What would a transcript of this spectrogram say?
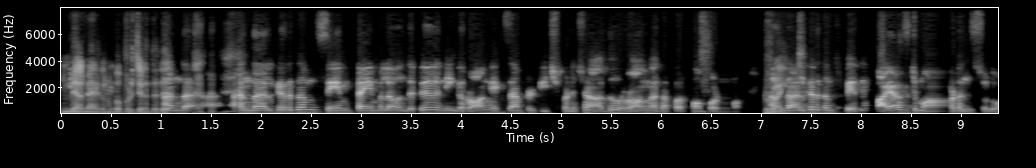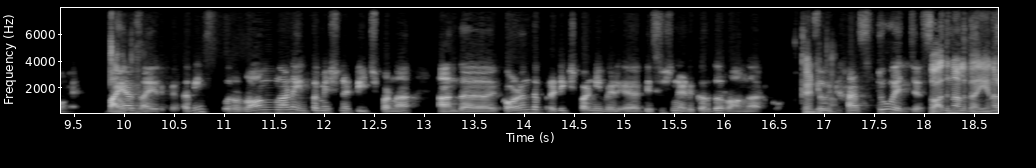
இந்த எனக்கு ரொம்ப பிடிச்சிருந்தது. அந்த அந்த அல்கரிதம் சேம் டைம்ல வந்துட்டு நீங்க ராங் எக்ஸாம்பிள் டீச் பண்ணிச்சா அதுவும் ராங்கா தான் பெர்ஃபார்ம் பண்ணணும். அந்த அல்கரிதம்ஸ் பேர் பயாஸ்டு மாடல்னு சொல்லுவாங்க. பயாஸ் ஆயிருக்கு. அது மீன்ஸ் ஒரு ராங்கான இன்ஃபர்மேஷனை டீச் பண்ணா அந்த குழந்தை ப்ரெடிக்ட் பண்ணி டிசிஷன் எடுக்கிறதும் ராங்கா இருக்கும். கண்டிப்பா it has two edges so அதனால தான் ஏன்னா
